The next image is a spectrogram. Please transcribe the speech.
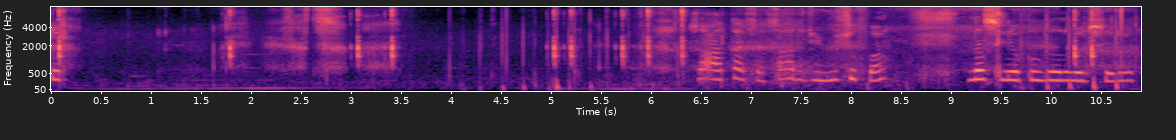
Dur. Sa arkadaşlar sadece Yusuf'a nasıl yapıldığını gösteriyorum.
